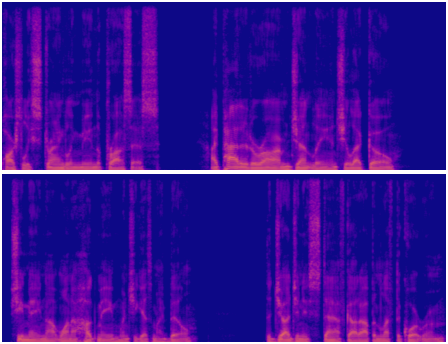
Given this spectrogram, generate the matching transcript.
partially strangling me in the process. I patted her arm gently and she let go. She may not want to hug me when she gets my bill. The judge and his staff got up and left the courtroom.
